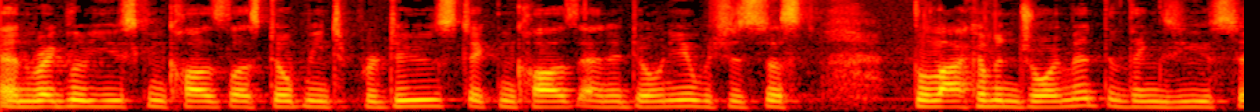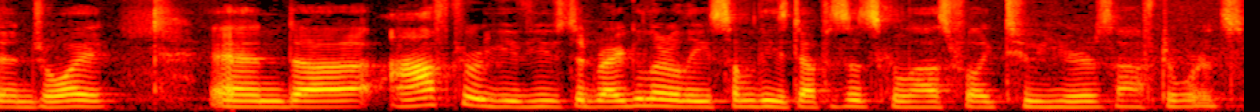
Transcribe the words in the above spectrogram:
And regular use can cause less dopamine to produce. It can cause anhedonia, which is just the lack of enjoyment and things you used to enjoy. And uh, after you've used it regularly, some of these deficits can last for like two years afterwards,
